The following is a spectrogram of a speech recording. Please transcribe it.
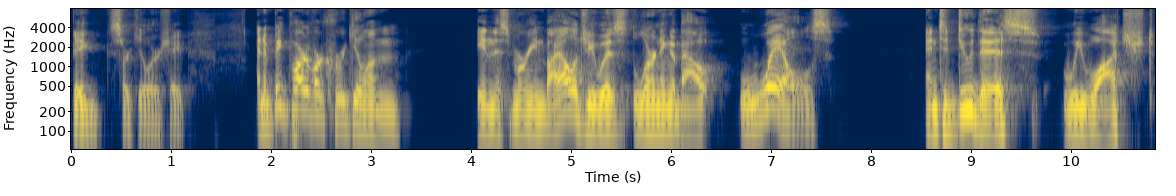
big circular shape. And a big part of our curriculum in this marine biology was learning about whales. And to do this, we watched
